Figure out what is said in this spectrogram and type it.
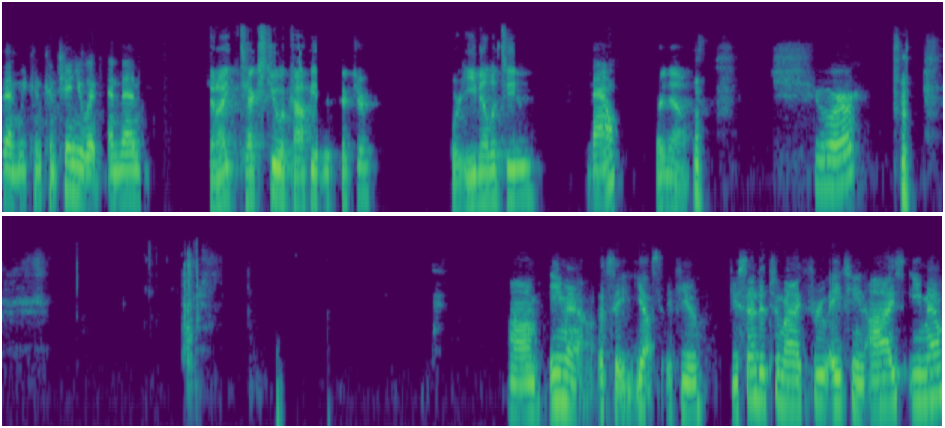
then we can continue it and then, Can I text you a copy of this picture? Or email it to you now, right now? sure. Um, email, let's see, yes, if you, if you send it to my through 18 eyes email,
